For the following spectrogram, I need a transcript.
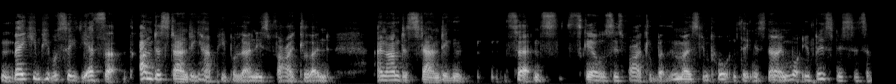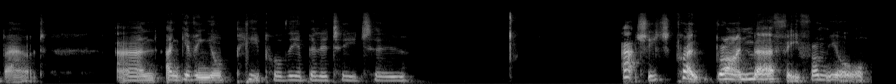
making people see yes understanding how people learn is vital and and understanding certain skills is vital but the most important thing is knowing what your business is about and and giving your people the ability to actually to quote Brian Murphy from your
